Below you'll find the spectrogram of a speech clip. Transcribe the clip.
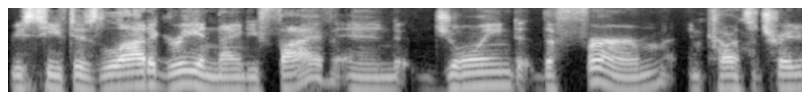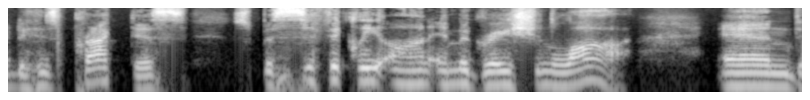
received his law degree in 95, and joined the firm and concentrated his practice specifically on immigration law. And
